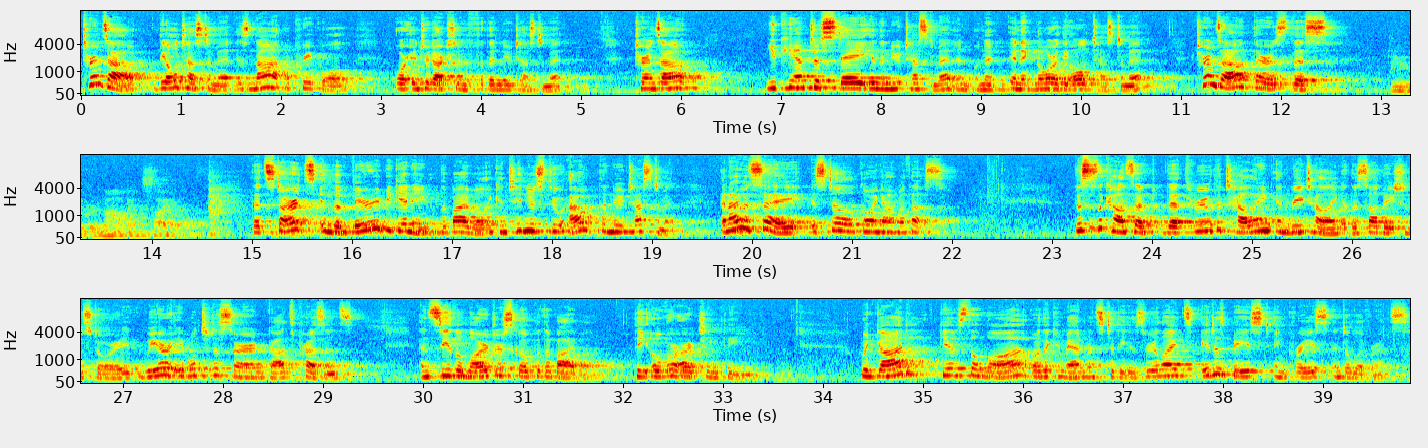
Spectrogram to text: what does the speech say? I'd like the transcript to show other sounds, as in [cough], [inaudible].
Turns out the Old Testament is not a prequel or introduction for the New Testament. Turns out you can't just stay in the New Testament and, and ignore the Old Testament. Turns out there is this Deuteronomic cycle. that starts in the very beginning of the Bible and continues throughout the New Testament, and I would say is still going on with us. This is the concept that through the telling and retelling of the salvation story, we are able to discern God's presence and see the larger scope of the Bible, the overarching theme. When God gives the law or the commandments to the Israelites, it is based in grace and deliverance.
